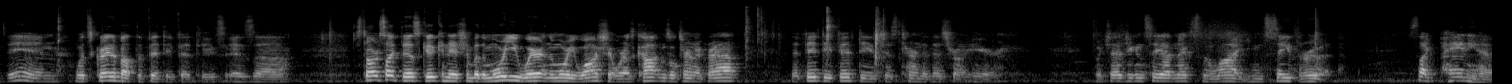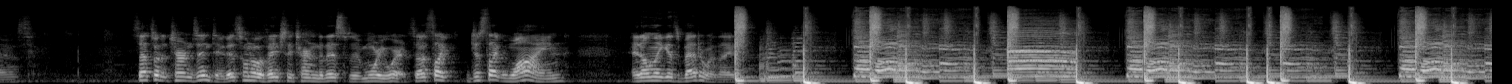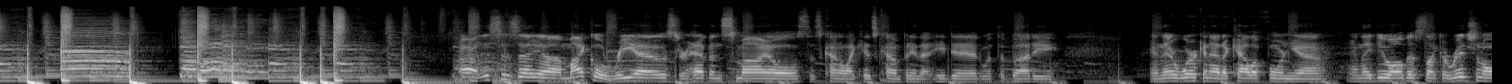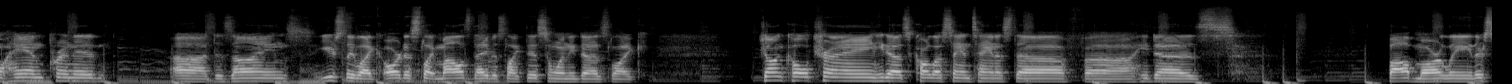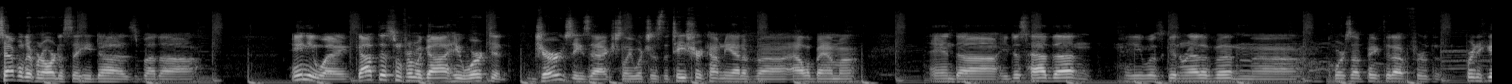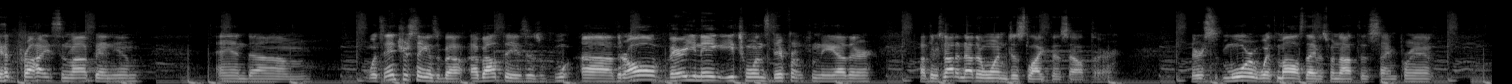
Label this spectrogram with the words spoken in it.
And then what's great about the 50-50s is uh, starts like this, good condition, but the more you wear it and the more you wash it, whereas cottons will turn to crap, the 50-50s just turn to this right here. Which as you can see up next to the light, you can see through it. It's like pantyhose. So that's what it turns into. This one will eventually turn into this the more you wear it. So it's like just like wine, it only gets better with age. Alright, this is a uh, Michael Rios or Heaven Smiles. It's kind of like his company that he did with the buddy. And they're working out of California and they do all this like original hand printed uh, designs. Usually like artists like Miles Davis like this one he does like John Coltrane he does Carlos Santana stuff uh, he does Bob Marley. There's several different artists that he does but uh, anyway got this one from a guy who worked at Jerzees actually which is the t-shirt company out of uh, Alabama. And uh, he just had that and he was getting rid of it and uh, of course I picked it up for the pretty good price in my opinion. And um, what's interesting is about about these is uh, they're all very unique. Each one's different from the other there's not another one just like this out there. There's more with Miles Davis but not the same print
